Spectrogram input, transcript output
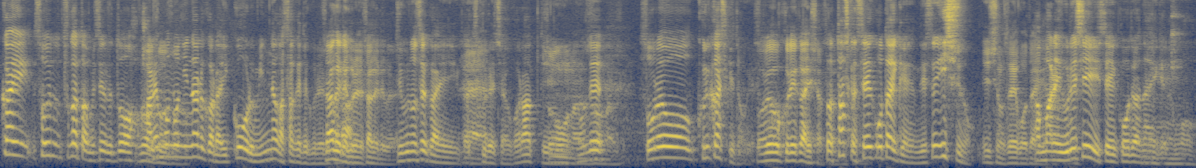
回そういう姿を見せると腫れ物になるからイコールみんなが避けてくれるから下げてくれる下げてくれる。自分の世界が作れちゃうからっていうのでですそれを繰り返してきたわけです。それを繰り返しちゃった。それは確かに成功体験ですね。一種の。一種の成功体験。あんまり嬉しい成功ではないけども、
